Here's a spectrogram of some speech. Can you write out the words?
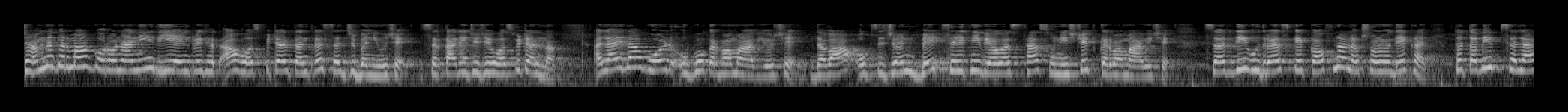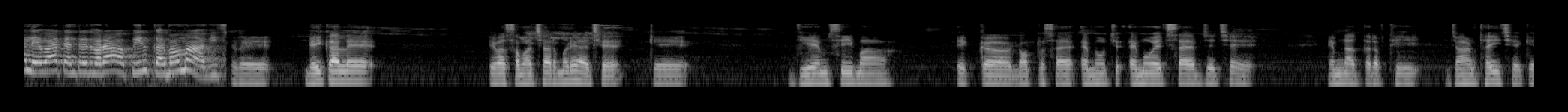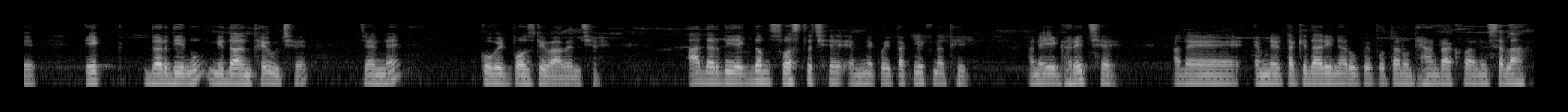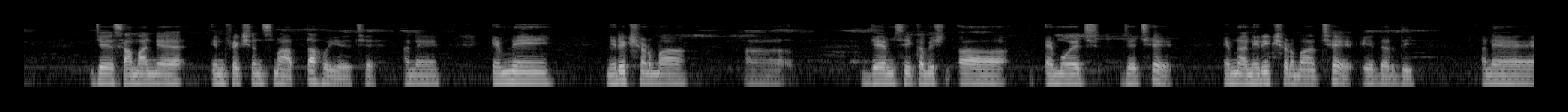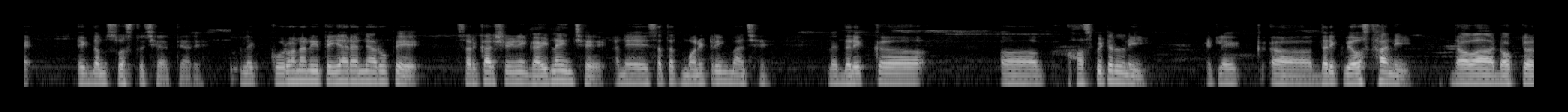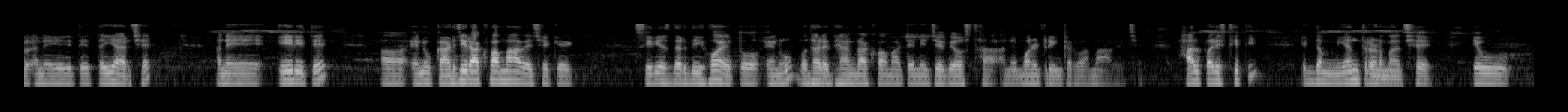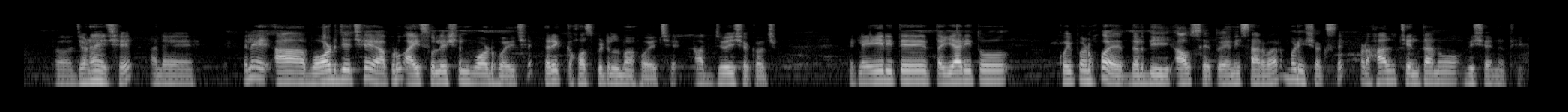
જામનગરમાં કોરોનાની રી એન્ટ્રી થતાં હોસ્પિટલ તંત્ર સજ્જ બન્યું છે. સરકારી જીજી હોસ્પિટલમાં અલાયદા વોર્ડ ઊભો કરવામાં આવ્યો છે. દવા, ઓક્સિજન, બેડ સહિતની વ્યવસ્થા સુનિશ્ચિત કરવામાં આવી છે. શરદી, ઉધરસ કે કફના લક્ષણો દેખાય તો તબીબ સલાહ લેવા તંત્ર દ્વારા અપીલ કરવામાં આવી છે. ગઈકાલે એવા સમાચાર મળ્યા છે કે જીએમસીમાં એક ડૉક્ટર સાહેબ, એમઓ, એમઓએચ સાહેબ જે છે, એમના તરફથી જાણ થઈ છે કે એક દર્દીનું નિદાન થયું છે જેમને કોવિડ પોઝિટિવ આવેલ છે. આ દર્દી એકદમ સ્વસ્થ છે, એમને કોઈ તકલીફ નથી અને એ ઘરે જ છે અને એમને તકેદારીના રૂપે પોતાનું ધ્યાન રાખવાની સલાહ જે સામાન્ય ઇન્ફેક્શન્સમાં આપતા હોઈએ છે અને એમની નિરીક્ષણમાં જેએમસી કમિશન એમઓએચ જે છે એમના નિરીક્ષણમાં છે એ દર્દી અને એકદમ સ્વસ્થ છે અત્યારે. એટલે કોરોનાની તૈયારીના રૂપે સરકારશ્રીની ગાઈડલાઈન છે અને સતત મોનિટરિંગમાં છે. એટલે દરેક હોસ્પિટલની એટલે દરેક વ્યવસ્થાની દવા, ડૉક્ટર અને એ રીતે તૈયાર છે. અને એ રીતે એનું કાળજી રાખવામાં આવે છે કે સિરિયસ દર્દી હોય તો એનું વધારે ધ્યાન રાખવા માટેની જે વ્યવસ્થા અને મોનિટરિંગ કરવામાં આવે છે. હાલ પરિસ્થિતિ એકદમ નિયંત્રણમાં છે એવું જણાય છે. અને એટલે આ વોર્ડ જે છે, આપણું આઇસોલેશન વોર્ડ હોય છે, દરેક હોસ્પિટલમાં હોય છે. આપ જોઈ શકો છો. એટલે એ રીતે તૈયારી તો કોઈ પણ હોય, દર્દી આવશે તો એની સારવાર મળી શકશે, પણ હાલ ચિંતાનો વિષય નથી.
